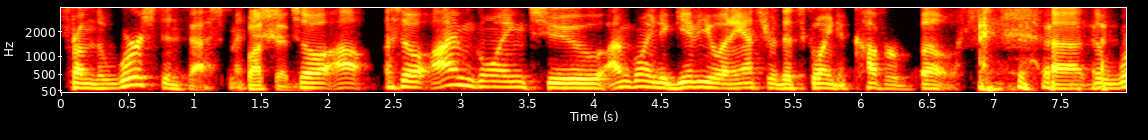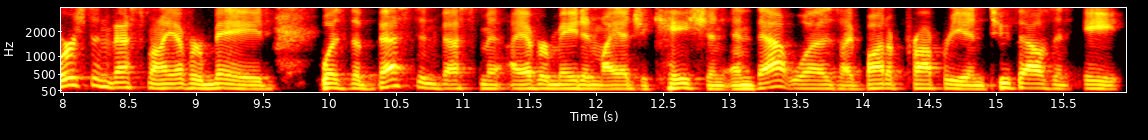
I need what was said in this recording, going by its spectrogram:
from the worst investment. Busted. So, I'll, so I'm going to I'm going to give you an answer that's going to cover both. uh, the worst investment I ever made was the best investment I ever made in my education, and that was I bought a property in 2008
